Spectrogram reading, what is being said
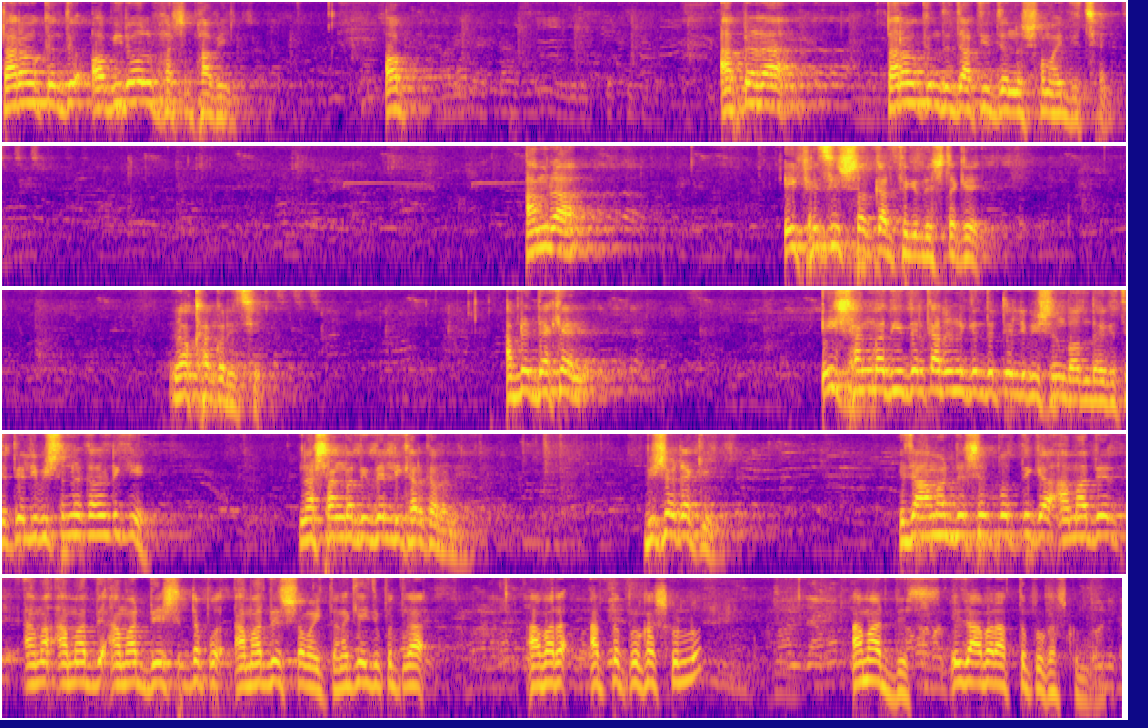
তারাও কিন্তু অবিরল ভাবে। আপনারা তারাও কিন্তু জাতির জন্য সময় দিচ্ছেন। আমরা এই ফেসিস সরকার থেকে দেশটাকে রক্ষা করেছি। আপনি দেখেন, এই সাংবাদিকদের কারণে কিন্তু টেলিভিশন বন্ধ হয়ে গেছে। টেলিভিশনের কারণে কি? না সাংবাদিকদের লিখার কারণে? বিষয়টা কি? এই যে আমার দেশের পত্রিকা, আমাদের আমাদের আমার দেশ একটা প- আমাদের সময় তো নাকি এই যে পত্রিকা আবার আত্মপ্রকাশ করল? আমার দেশ, এই যে আবার আত্মপ্রকাশ করল।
